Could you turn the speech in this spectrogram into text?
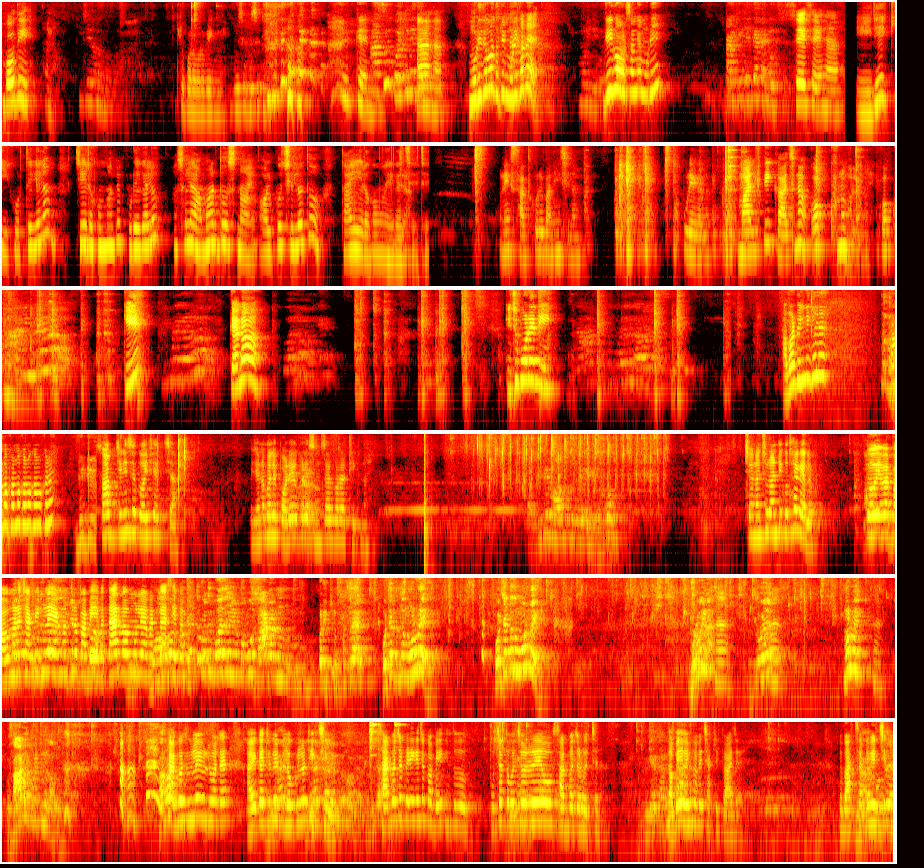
বৌদি। একটু বড় বড় বেগনি। কেন? হ্যাঁ হ্যাঁ। মুড়ি দেবো? দুটি মুড়ি খাবে? দি গো ওর সঙ্গে মুড়ি। সেই সেই হ্যাঁ। এই রে কী করতে গেলাম? যে এরকমভাবে পুড়ে গেল আসলে আমার দোষ নয় অল্প ছিল তো তাই এরকম হয়ে গেছে। অনেক স্বাদ করে বানিয়েছিলাম। পুড়ে গেল। মাল্টি কাজ না কখনো ভালো নয় কখনো ভালো নয়। কি কেন? কিছু পড়েনি আবার বেগনি খেলে? কর্ম কর্ম কর্ম কর্ম করে। সব জিনিসে কই ফেচ্ছা ওই জন্য বলে পরের ঘরে সংসার করা ঠিক নয়। চানাচুর আন্টি কোথায় গেল? তো এবার বাবা মারা চাকরিগুলো একমাত্র পাবে। এবার তার বাবা মূল্য আবার তা সে পাবে। পরিচয় তো মরবে পঁচাত্তর তো মরবে মরবে না? হ্যাঁ। মরবে? পরিচয় কাগজগুলোই উল্টো পাল্টা। আগেকার যুগের লোকগুলো ঠিক ছিল। ষাট বছর পেরিয়ে গেছে কবে? কিন্তু পঁচাত্তর বছরেও ষাট বছর হচ্ছে না। তবে ওইভাবে চাকরি পাওয়া যায়। ওই বার্থ সার্টিফিকেট ছিল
